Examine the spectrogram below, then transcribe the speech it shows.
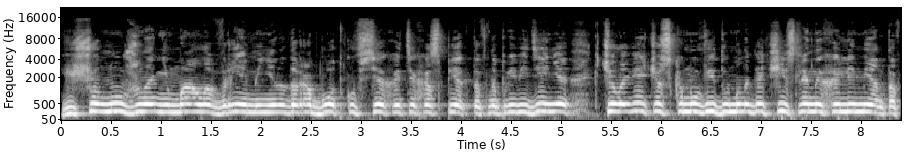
еще нужно немало мало времени на доработку всех этих аспектов, на приведение к человеческому виду многочисленных элементов,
